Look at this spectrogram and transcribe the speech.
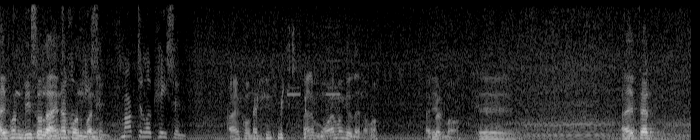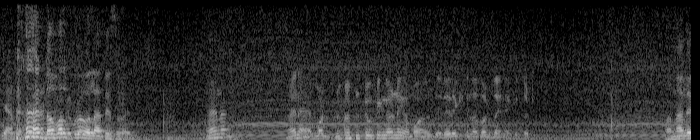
आइफोन बिस होला होइन फोन पनि. आइफोन होइन मोबाइलमा खेल्दैन म। आइप्याडमा ए। आइप्याड डबल प्रो होला त्यसो भए। होइन? होइन म टु फिङ्गर नै हो म धेरै खेल्न सक्दैन एकचोटि। भन्नाले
